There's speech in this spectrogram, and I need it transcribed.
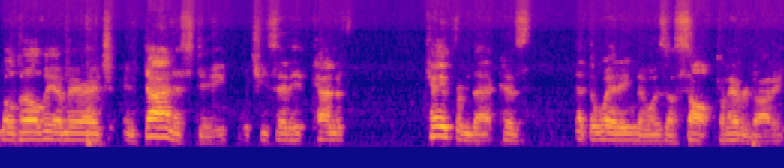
Moldova marriage and dynasty, which he said it kind of came from that because at the wedding there was assault on everybody.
